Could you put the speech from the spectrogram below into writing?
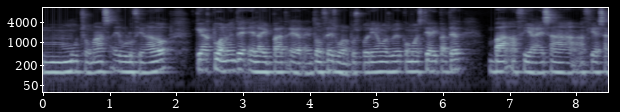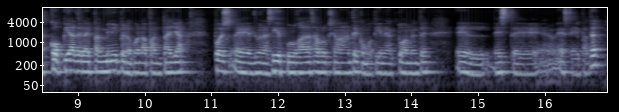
mucho más evolucionado que actualmente el iPad Air. Entonces, bueno, pues podríamos ver cómo este iPad Air va hacia esa, hacia esa copia del iPad mini, pero con la pantalla pues eh, de unas 10 pulgadas aproximadamente, como tiene actualmente el, este, este iPad Air.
